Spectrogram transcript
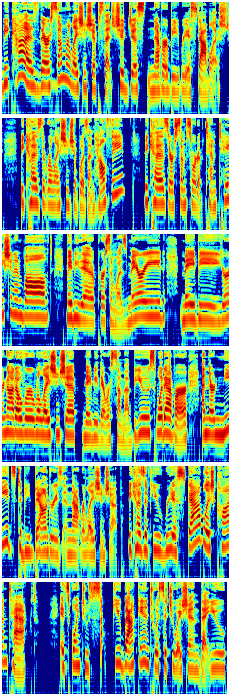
because there are some relationships that should just never be reestablished because the relationship was unhealthy, because there's some sort of temptation involved. Maybe the other person was married. Maybe you're not over a relationship. Maybe there was some abuse, whatever. And there needs to be boundaries in that relationship because if you reestablish contact, it's going to suck you back into a situation that you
